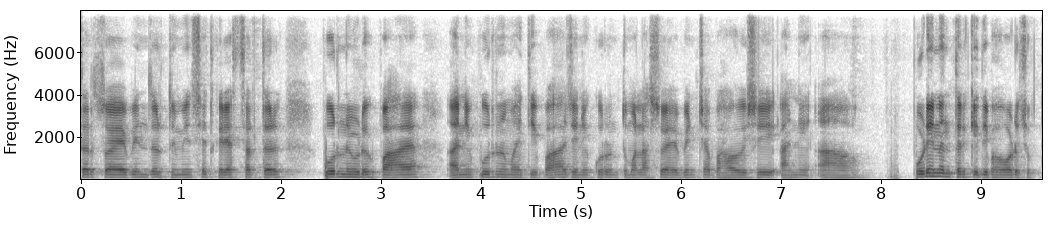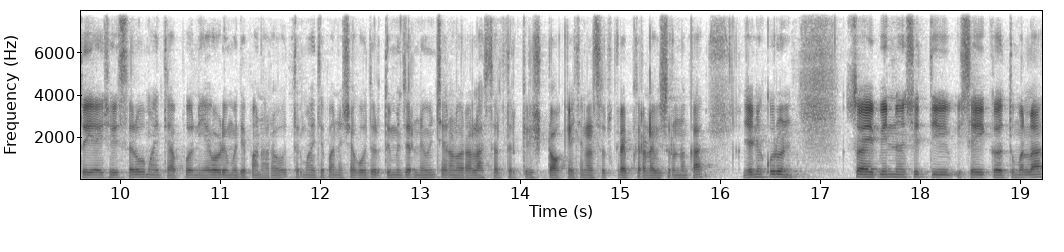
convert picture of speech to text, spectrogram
तर सोयाबीन जर तुम्ही शेतकरी असाल तर पूर्ण व्हिडिओ पहा आणि पूर्ण माहिती पहा जेणेकरून तुम्हाला सोयाबीनच्या भावाविषयी आणि पुढे नंतर किती भाव वाढू शकतो याविषयी सर्व माहिती आपण या व्हिडिओमध्ये पाहणार आहोत. तर माहिती पाहण्याच्या अगोदर तुम्ही जर नवीन चॅनलवर आला असाल तर क्रिश स्टॉक या चॅनल सबस्क्राईब करायला विसरू नका. जेणेकरून सोयाबीन शेतीविषयी क तुम्हाला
